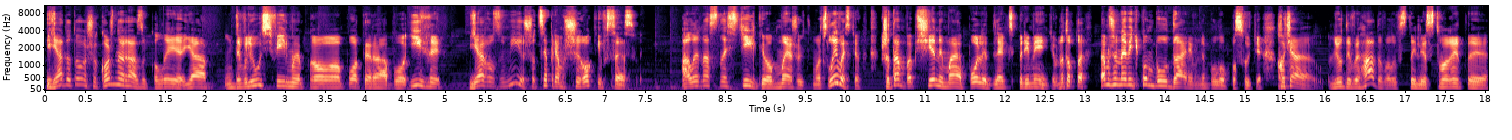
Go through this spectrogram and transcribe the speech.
І я до того, що кожного разу, коли я дивлюсь фільми про Поттера або ігри, я розумію, що це прям широкий всесвіт. Але нас настільки обмежують в можливостях, що там взагалі немає поля для експериментів. Ну тобто, там же навіть комбо ударів не було по суті. Хоча люди вигадували в стилі створити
